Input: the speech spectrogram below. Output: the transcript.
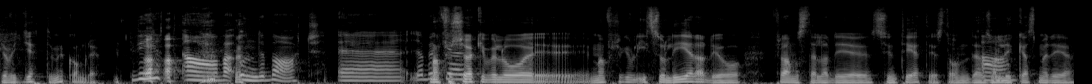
Jag vet jättemycket om det. Vet, ja, vad underbart. Eh, brukar, Man försöker, väl att, eh, man försöker väl isolera det och framställa det syntetiskt. Om den som Ja. lyckas med det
